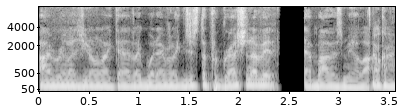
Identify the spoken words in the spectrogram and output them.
I realize you don't like that, like whatever, like just the progression of it, that bothers me a lot. Okay.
